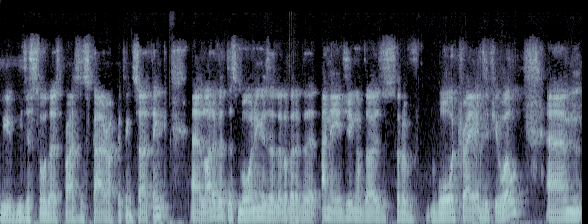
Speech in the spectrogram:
we, we just saw those prices skyrocketing. So I think a lot of it this morning is a little bit of the unhedging of those sort of war trades, if you will. Um,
